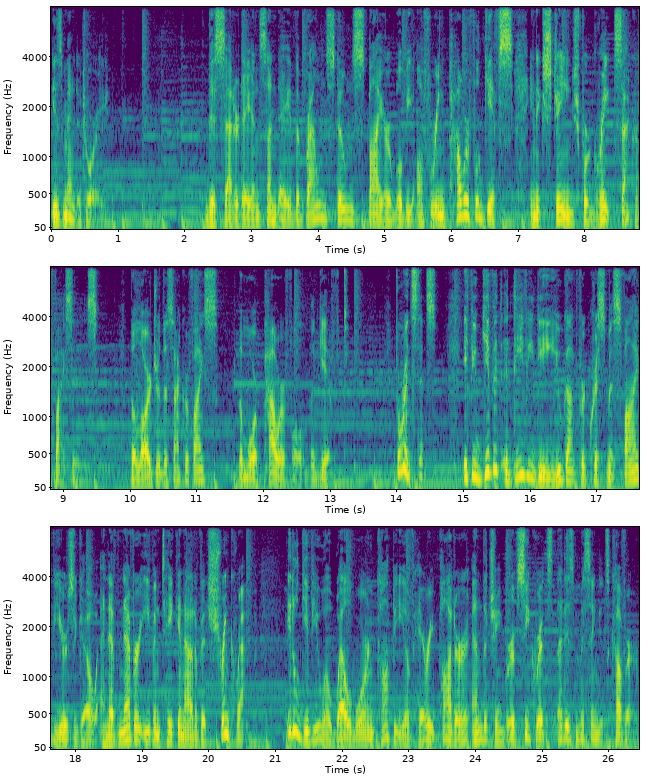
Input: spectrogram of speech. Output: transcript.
is mandatory. This Saturday and Sunday, the Brownstone Spire will be offering powerful gifts in exchange for great sacrifices. The larger the sacrifice, the more powerful the gift. For instance, if you give it a DVD you got for Christmas five years ago and have never even taken out of its shrink wrap, it'll give you a well worn copy of Harry Potter and the Chamber of Secrets that is missing its cover.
